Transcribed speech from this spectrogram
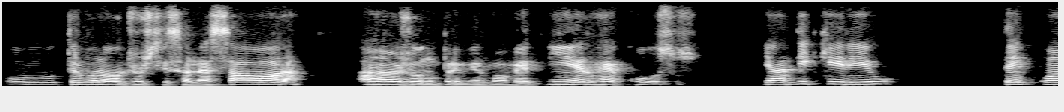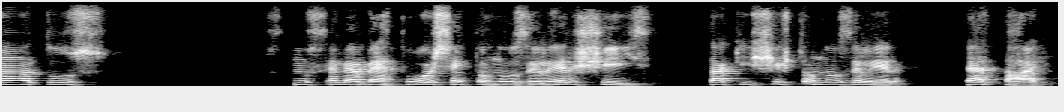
o Tribunal de Justiça, nessa hora, arranjou no primeiro momento dinheiro, recursos e adquiriu, tem quantos no semiaberto hoje, sem tornozeleira, X. Está aqui, X tornozeleira. Detalhe,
